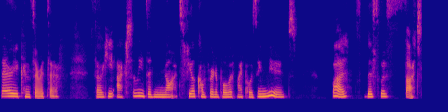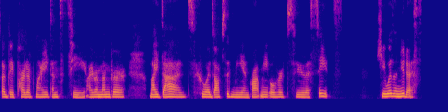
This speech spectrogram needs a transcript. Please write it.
very conservative. So he actually did not feel comfortable with my posing nudes. But this was such a big part of my identity. I remember my dad, who adopted me and brought me over to the States. he was a nudist.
